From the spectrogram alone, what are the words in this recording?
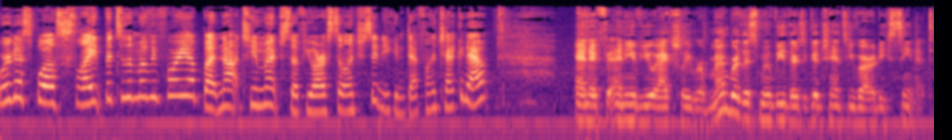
we're going to spoil slight bits of the movie for you, but not too much. So, if you are still interested, you can definitely check it out. And if any of you actually remember this movie, there's a good chance you've already seen it.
